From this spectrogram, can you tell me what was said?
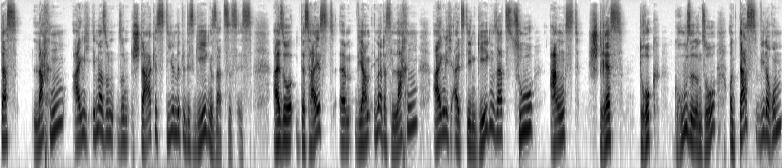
dass Lachen eigentlich immer so ein, so ein starkes Stilmittel des Gegensatzes ist. Also, das heißt, ähm, wir haben immer das Lachen eigentlich als den Gegensatz zu Angst, Stress, Druck, Grusel und so. Und das wiederum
